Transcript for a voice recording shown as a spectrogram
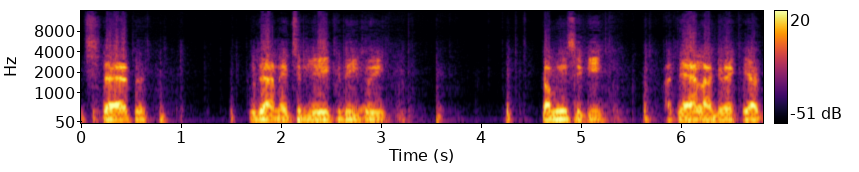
ਸ਼ਾਇਦ ਲੁਧਿਆਣੇ ਚ ਲੇਖ ਦੀ ਕੋਈ ਕਮੀ ਸੀਗੀ। ਅੱਜ ਐ ਲੱਗ ਰਿਹਾ ਕਿ ਅੱਜ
